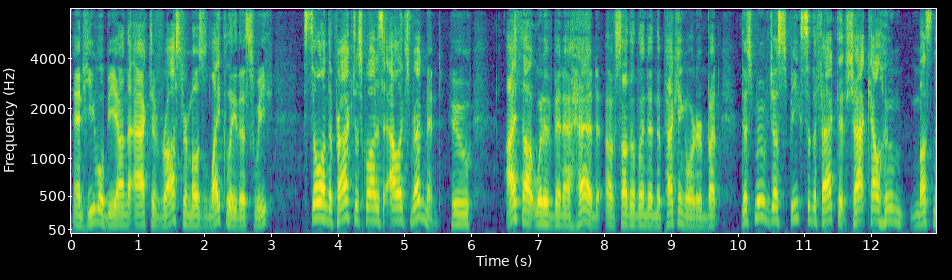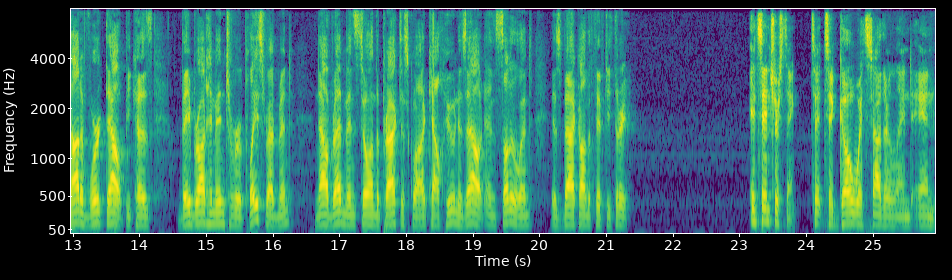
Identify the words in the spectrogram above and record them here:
and he will be on the active roster most likely this week. Still on the practice squad is Alex Redmond, who I thought would have been ahead of Sutherland in the pecking order, but this move just speaks to the fact that Shaq Calhoun must not have worked out because they brought him in to replace Redmond now Redmond's still on the practice squad. Calhoun is out, and Sutherland is back on the 53. It's interesting to, to go with Sutherland and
